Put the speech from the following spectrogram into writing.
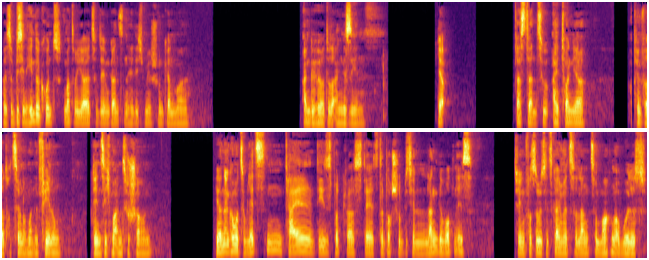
Weil so ein bisschen Hintergrundmaterial zu dem Ganzen hätte ich mir schon gern mal angehört oder angesehen. Ja. Das dann zu Itonia. Auf jeden Fall trotzdem nochmal eine Empfehlung, den sich mal anzuschauen. Ja, und dann kommen wir zum letzten Teil dieses Podcasts, der jetzt dann doch schon ein bisschen lang geworden ist. Deswegen versuche ich es jetzt gar nicht mehr so lang zu machen, obwohl das,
